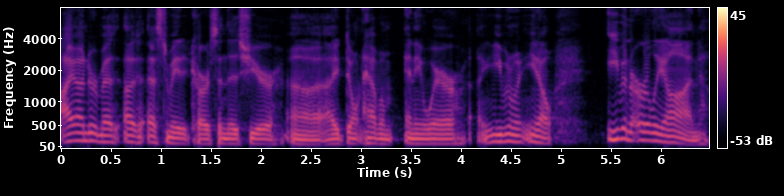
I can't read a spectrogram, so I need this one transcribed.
I underestimated Carson this year. Uh, I don't have him anywhere, even when you know, even early on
